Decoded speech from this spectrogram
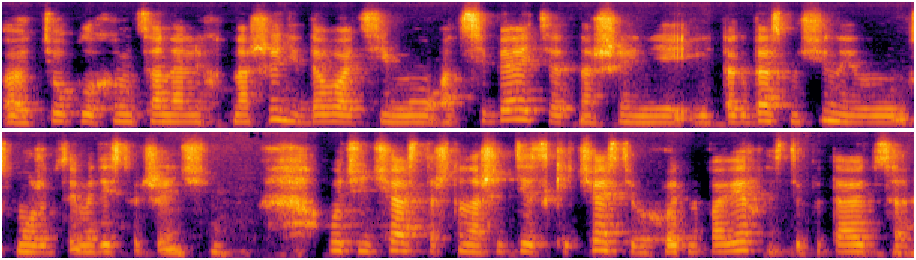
э, теплых эмоциональных отношений, давать ему от себя эти отношения, и тогда с мужчиной сможет взаимодействовать женщина. Очень часто, что наши детские части выходят на поверхность и пытаются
